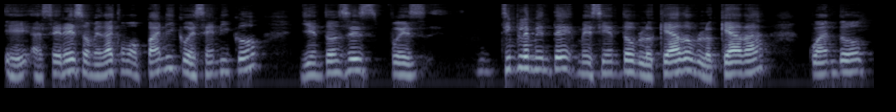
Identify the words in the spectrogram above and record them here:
eh, hacer eso, me da como pánico escénico y entonces, pues, simplemente me siento bloqueado, bloqueada cuando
